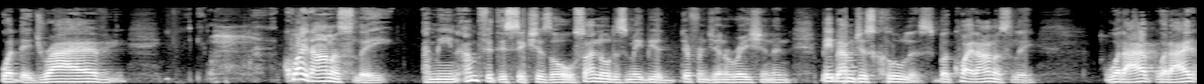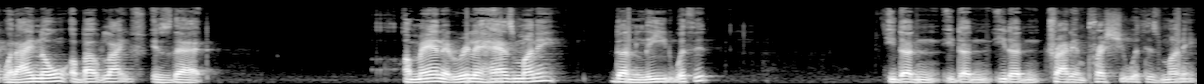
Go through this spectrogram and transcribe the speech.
what they drive. Quite honestly, I mean, I'm 56 years old, so I know this may be a different generation, and maybe I'm just clueless. But quite honestly, what I what I what I know about life is that a man that really has money doesn't lead with it. He doesn't, he doesn't, he doesn't try to impress you with his money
